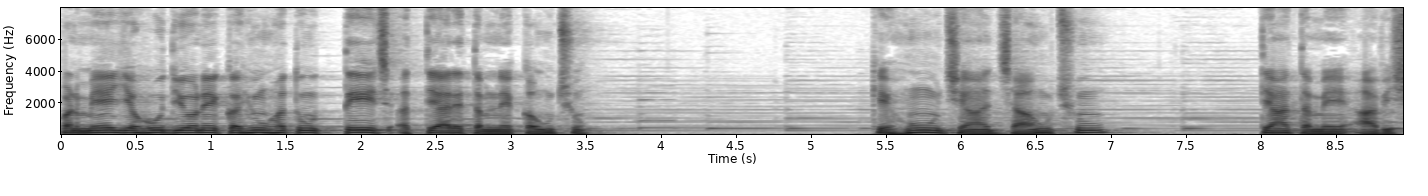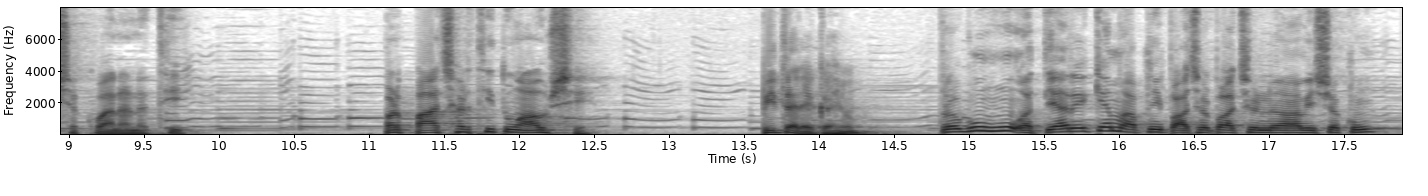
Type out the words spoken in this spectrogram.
પણ મેં યહૂદીઓને કહ્યું હતું તે જ અત્યારે તમને કહું છું કે હું જ્યાં જાઉં છું ત્યાં તમે આવી શકવાના નથી. પણ પાછળથી તું આવશે. પિતરે કહ્યું પ્રભુ હું અત્યારે કેમ આપની પાછળ પાછળ ન આવી શકું?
